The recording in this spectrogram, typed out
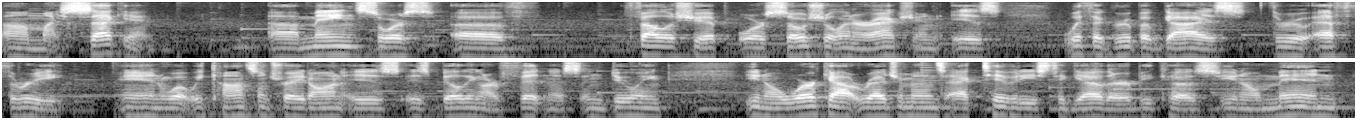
Um, my second uh, main source of fellowship or social interaction is with a group of guys through F3 and what we concentrate on is is building our fitness and doing you know workout regimens activities together because you know men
